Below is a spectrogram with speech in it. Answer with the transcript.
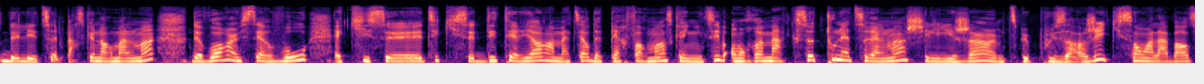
de l'étude parce que normalement de voir un cerveau euh, qui se qui se détériore en matière de performance cognitive, on remarque ça tout naturellement chez les gens un petit peu plus âgés qui sont à la base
